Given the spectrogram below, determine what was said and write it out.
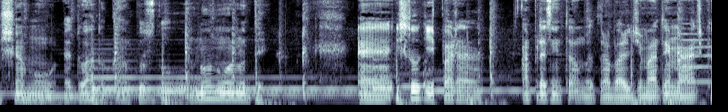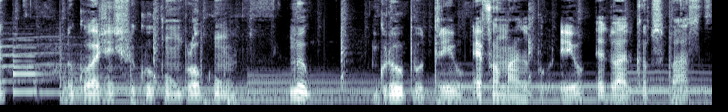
chamo Eduardo Campos, do nono ano D. É, estou aqui para apresentar o meu trabalho de matemática, no qual a gente ficou com o bloco 1. O meu grupo, o trio, é formado por eu, Eduardo Campos Passos,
